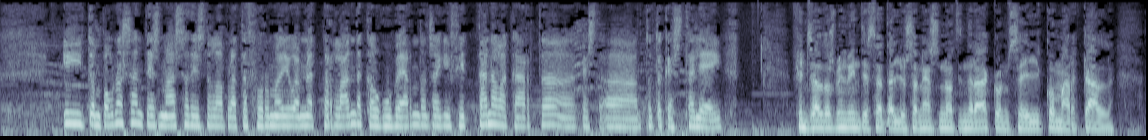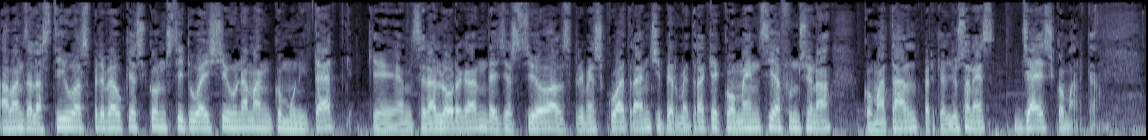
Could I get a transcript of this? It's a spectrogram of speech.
i tampoc no s'ha entès massa des de la plataforma, ja ho hem anat parlant, de que el govern doncs, hagi fet tant a la carta aquesta, a tota aquesta llei. Fins al 2027 el Lluçanès no tindrà Consell Comarcal. Abans de l'estiu es preveu que es constitueixi una mancomunitat que en serà l'òrgan de gestió els primers 4 anys i permetrà que comenci a funcionar com a tal perquè el Lluçanès ja és comarca.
